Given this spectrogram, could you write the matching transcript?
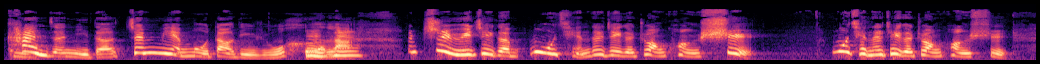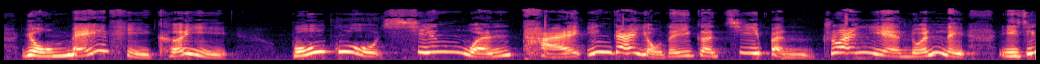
看着你的真面目到底如何了。那至于这个目前的这个状况是，目前的这个状况是有媒体可以不顾新闻台应该有的一个基本专业伦理，已经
